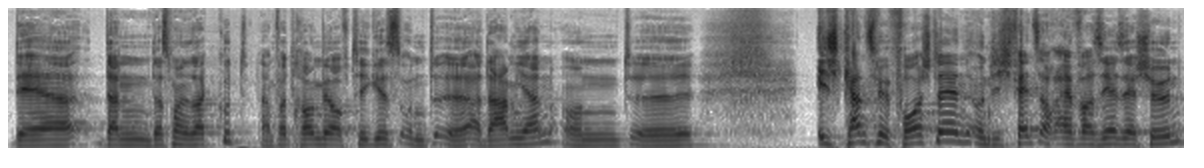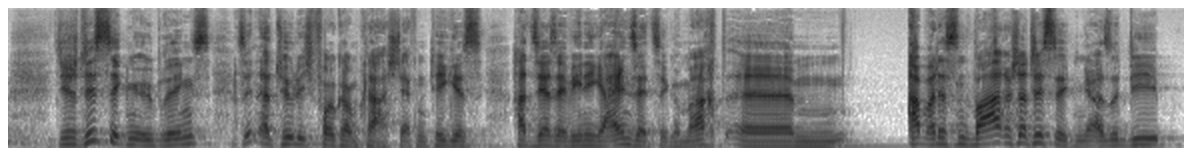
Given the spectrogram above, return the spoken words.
der dann, dass man sagt, gut, dann vertrauen wir auf Tigges und äh, Adamian und äh, ich kann es mir vorstellen und ich fände es auch einfach sehr, sehr schön. Die Statistiken übrigens sind natürlich vollkommen klar. Steffen Tigges hat sehr, sehr wenige Einsätze gemacht. Ähm, aber das sind wahre Statistiken. Also die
